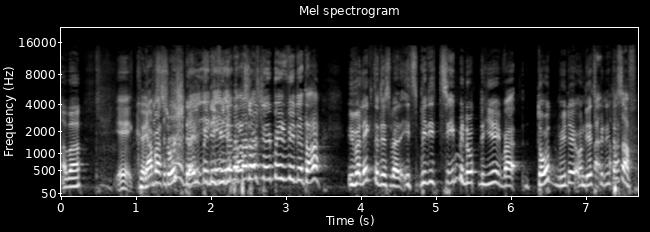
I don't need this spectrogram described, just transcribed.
Aber äh, Ja, aber so schnell bin ich Äh, wieder äh, da. So schnell bin ich wieder da. Überleg dir das mal. Jetzt bin ich zehn Minuten hier, ich war todmüde und jetzt bin ich da. Pass auf,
